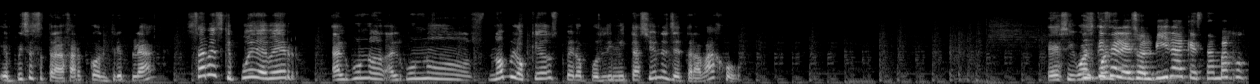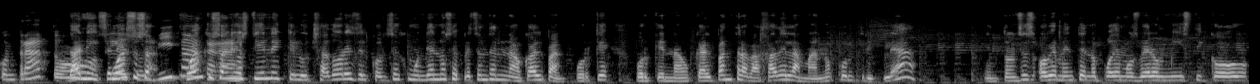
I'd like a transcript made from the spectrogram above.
empiezas a trabajar con AAA, sabes que puede haber algunos, algunos, no bloqueos, pero pues limitaciones de trabajo. Es igual. es que ¿cuán- se les olvida que están bajo contrato. Dani, se les ¿cuántos, a- olvida, cuántos años tiene que luchadores del Consejo Mundial no se presentan en Naucalpan? ¿Por qué? Porque Naucalpan trabaja de la mano con AAA. Entonces, obviamente, no podemos ver a un místico,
